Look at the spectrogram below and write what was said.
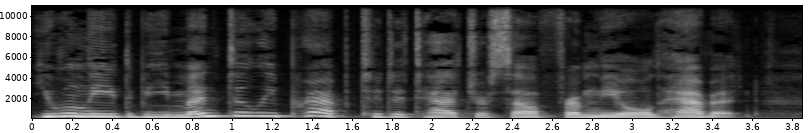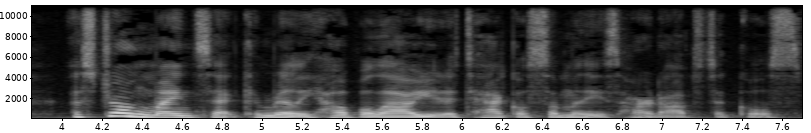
you will need to be mentally prepped to detach yourself from the old habit. A strong mindset can really help allow you to tackle some of these hard obstacles.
